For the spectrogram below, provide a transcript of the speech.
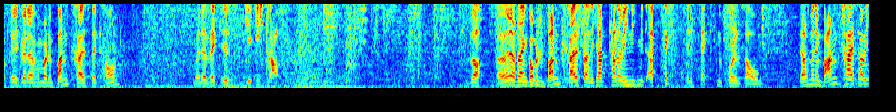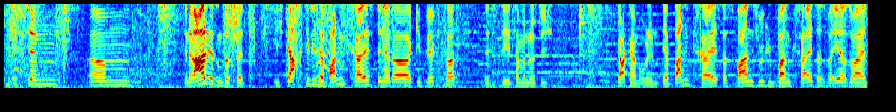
Okay, ich werde einfach mal den Bandkreis weghauen. Und wenn er weg ist, gehe ich drauf. So, weil wenn er seinen komischen Bandkreis da nicht hat, kann er mich nicht mit Effekt Infekten vollsaugen. Das mit dem Bandkreis habe ich ein bisschen ähm, den Radius unterschätzt. Ich dachte, dieser Bandkreis, den er da gewirkt hat, das ist, jetzt haben wir natürlich gar kein Problem. Der Bandkreis, das war nicht wirklich ein Bandkreis, das war eher so ein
